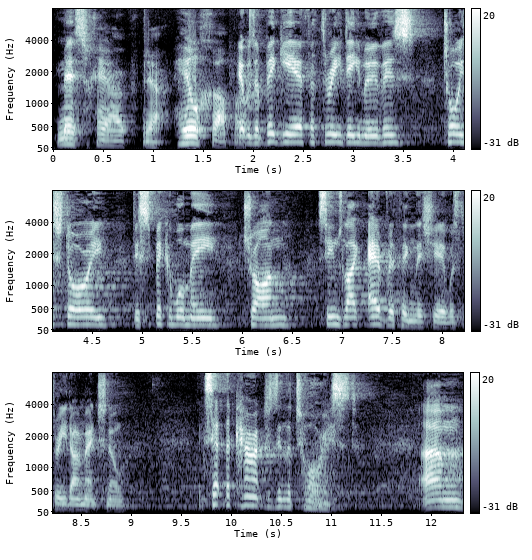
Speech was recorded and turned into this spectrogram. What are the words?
messcherp, Ja. heel grappig. It was a big year for 3D movies. Toy Story, Despicable Me, Tron. Seems like everything this year was three dimensional. Except the characters in The Tourist. Um,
